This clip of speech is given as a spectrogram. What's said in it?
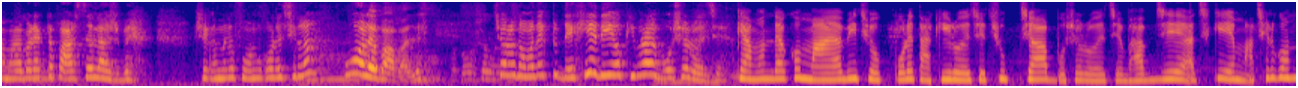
আমার আবার একটা পার্সেল আসবে, সেখান থেকে ফোন করেছিলাম ওরে বাবালে। চলো তোমাদের একটু দেখিয়ে দিই ও কীভাবে বসে রয়েছে। কেমন দেখো, মায়াবী চোখ করে তাকিয়ে রয়েছে, চুপচাপ বসে রয়েছে। ভাবছে আজকে মাছের গন্ধ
